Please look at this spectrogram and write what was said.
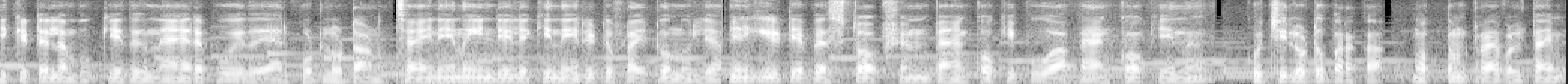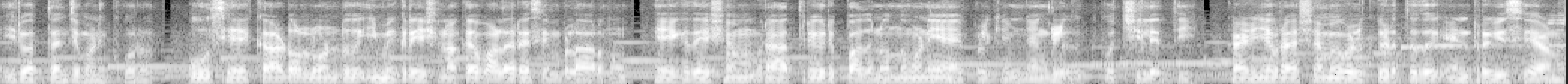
ടിക്കറ്റ് എല്ലാം ബുക്ക് ചെയ്ത് നേരെ പോയത് എയർപോർട്ടിലോട്ടാണ്. ചൈനയിൽ നിന്ന് ഇന്ത്യയിലേക്ക് നേരിട്ട് ഫ്ലൈറ്റ് ഒന്നുമില്ല. എനിക്ക് കിട്ടിയ ബെസ്റ്റ് ഓപ്ഷൻ ബാങ്കോക്കിൽ പോവാ. ബാങ്കോക്കിൽ നിന്ന് കൊച്ചിയിലോട്ട് പറക്കാം. മൊത്തം ട്രാവൽ ടൈം ഇരുപത്തഞ്ച് മണിക്കൂർ കാർഡ് ഉള്ളതുകൊണ്ട് ഇമിഗ്രേഷനൊക്കെ വളരെ സിമ്പിളായിരുന്നു ഏകദേശം രാത്രി ഒരു പതിനൊന്ന് മണി ആയപ്പോഴേക്കും ഞങ്ങൾ കൊച്ചിയിലെത്തി. കഴിഞ്ഞ പ്രാവശ്യം ഇവൾക്ക് എടുത്തത് എൻട്രി വിസയാണ്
